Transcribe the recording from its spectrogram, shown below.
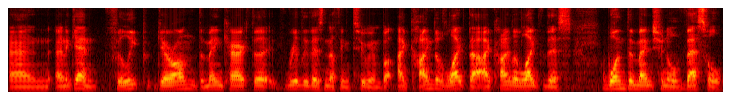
And and again, Philippe Guérande, the main character, really there's nothing to him, but I kind of like that. I kind of like this one-dimensional vessel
